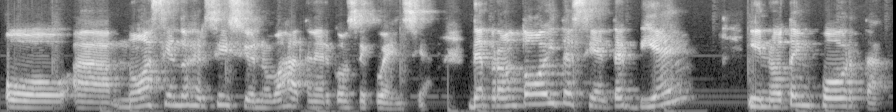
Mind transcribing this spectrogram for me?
o ah, no haciendo ejercicio no vas a tener consecuencias. De pronto hoy te sientes bien y no te importa,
